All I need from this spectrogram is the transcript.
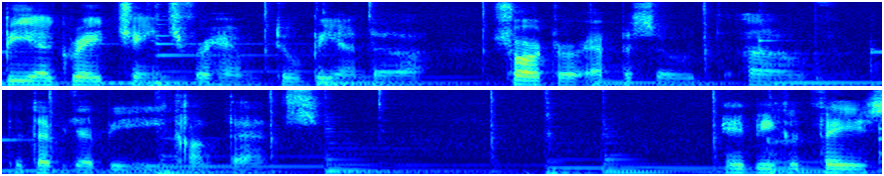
be a great change for him to be on the shorter episode of the WWE contents. Maybe he could face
